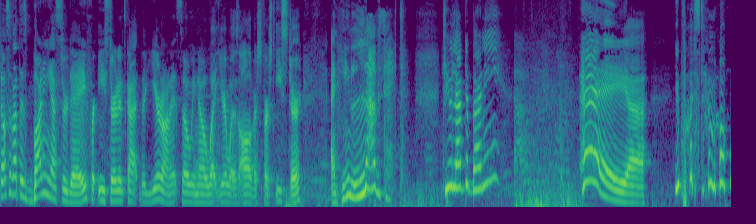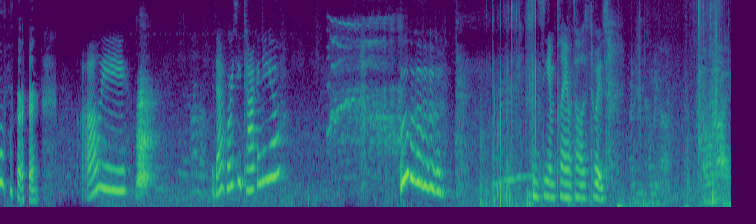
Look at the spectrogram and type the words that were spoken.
We also got this bunny yesterday for Easter, and it's got the year on it, so we know what year was Oliver's first Easter. And he loves it. Do you love the bunny? Hey! Uh, you pushed him over. Ollie. Is that horsey talking to you? Ooh. You can see him playing with all his toys. Oh, hi.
